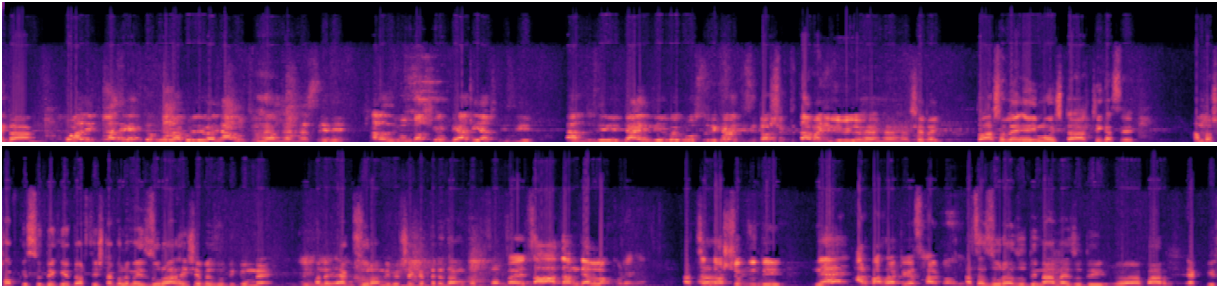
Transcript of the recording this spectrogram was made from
এটা- quality না থাকে, একটা মুরা বললে ভাই লাভ হচ্ছে। দর্শকটা চেনে। সারা জীবন দর্শককে দেয়া দিয়ে আসতেছি এখন যদি ডায়েরি দিয়ে কই বস্তু রেখে দিছি দর্শক তো তা মাইনে নেবে। হ্যাঁ হ্যাঁ হ্যাঁ সেটাই। তো আসলে এই মহিষটা ঠিক আছে আমরা সবকিছু দেখিয়ে দেওয়ার চেষ্টা করলাম এই জোড়া হিসেবে যদি কেউ নেয় মানে এক জোড়া নেবে সেক্ষেত্রে দাম কত ভাই চাওয়া দাম দেড় লক্ষ টাকা। আচ্ছা। দর্শক যদি নেয় আর পাঁচ হাজার টাকা ছাড় পাওয়া আচ্ছা জোড়া যদি না নেয় যদি পার এক পিস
